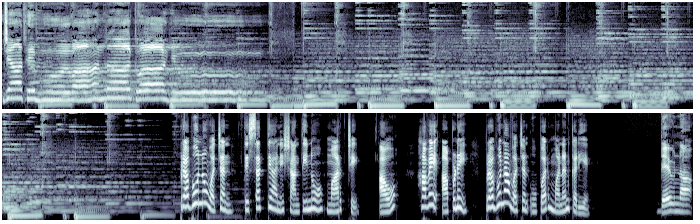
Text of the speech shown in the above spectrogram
જ્યાંથી મૂલવાન રક્તવાહ્યું. પ્રભુનું વચન તે સત્ય અને શાંતિનો માર્ગ છે. આવો, હવે આપણે પ્રભુના વચન ઉપર મનન કરીએ. દેવના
